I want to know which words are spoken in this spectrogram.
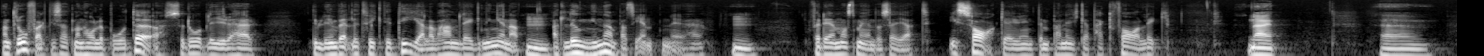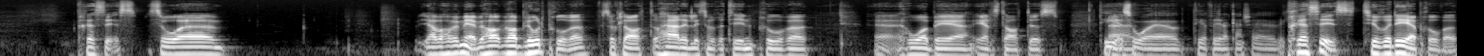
man tror faktiskt att man håller på att dö. Så då blir det här, det blir en väldigt viktig del av handläggningen att, Mm. att lugna patienten i det här. Mm. För det måste man ändå säga att i sak är ju inte en panikattack farlig. Nej. Eh, precis. Så eh, ja, vad har vi mer? Vi har, vi har blodprover såklart. Och här är det liksom rutinprover. Eh, HB, elstatus. TSH och T4 kanske. Precis, tyroideaprover.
